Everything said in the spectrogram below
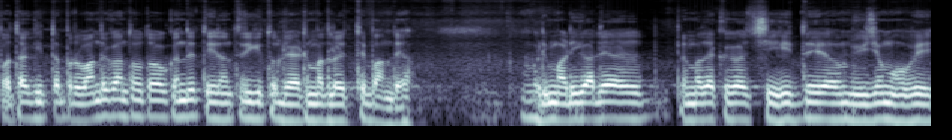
ਪਤਾ ਕੀਤਾ ਪ੍ਰਬੰਧਕਾਂ ਤੋਂ ਤਾਂ ਉਹ ਕਹਿੰਦੇ 13 ਤਰੀਕ ਤੋਂ ਲਾਈਟ ਮਤਲਬ ਇੱਥੇ ਬੰਦ ਆ। ਬੜੀ ਮਾੜੀ ਗੱਲ ਆ ਵੀ ਮਤਲਬ ਇੱਕ ਸ਼ਹੀਦ ਦੇ ਮਿਊਜ਼ੀਅਮ ਹੋਵੇ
